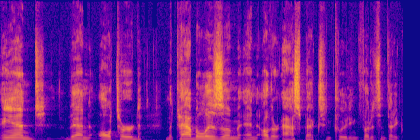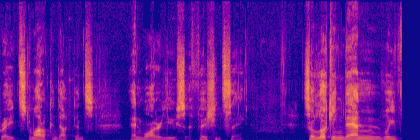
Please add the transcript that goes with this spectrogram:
and then altered metabolism and other aspects, including photosynthetic rate, stomatal conductance, and water use efficiency. So looking then, we've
